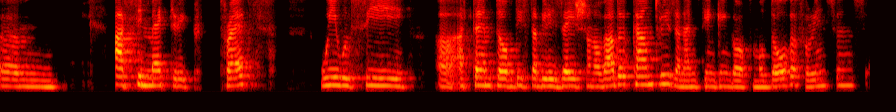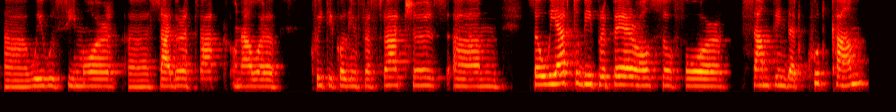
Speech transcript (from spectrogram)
um, asymmetric threats. We will see uh, attempt of destabilization of other countries, and I'm thinking of Moldova, for instance. Uh, we will see more uh, cyber attack on our critical infrastructures. Um, so we have to be prepared also for something that could come.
